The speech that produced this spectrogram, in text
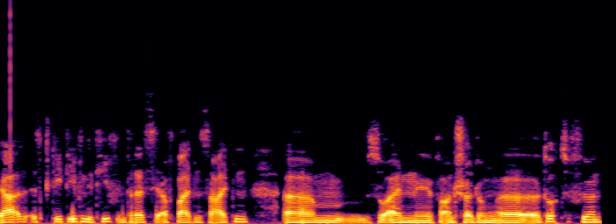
Ja, es besteht definitiv Interesse auf beiden Seiten, ähm, so eine Veranstaltung äh, durchzuführen.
